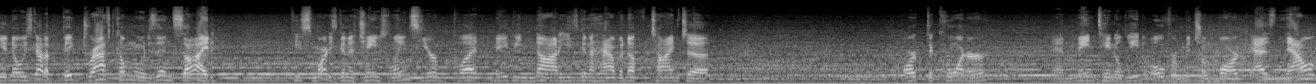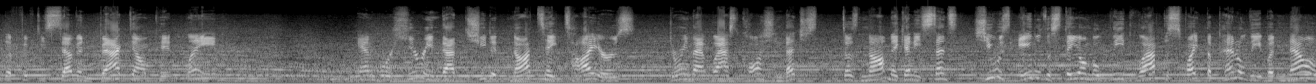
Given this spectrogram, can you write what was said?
You know, he's got a big draft coming to his inside. If he's smart, he's going to change lanes here, but maybe not. He's going to have enough time to arc the corner and maintain a lead over Mitchell Mark as now the 57 back down pit lane. And we're hearing that she did not take tires during that last caution. That just does not make any sense. She was able to stay on the lead lap despite the penalty, but now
